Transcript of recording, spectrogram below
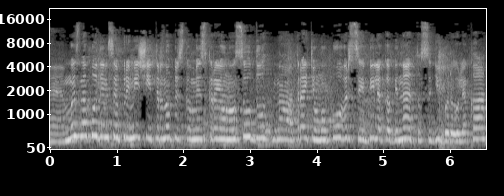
Е, Ми знаходимося в приміщенні Тернопільського міськрайонного суду на третьому поверсі біля кабінету судді Береголяка,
